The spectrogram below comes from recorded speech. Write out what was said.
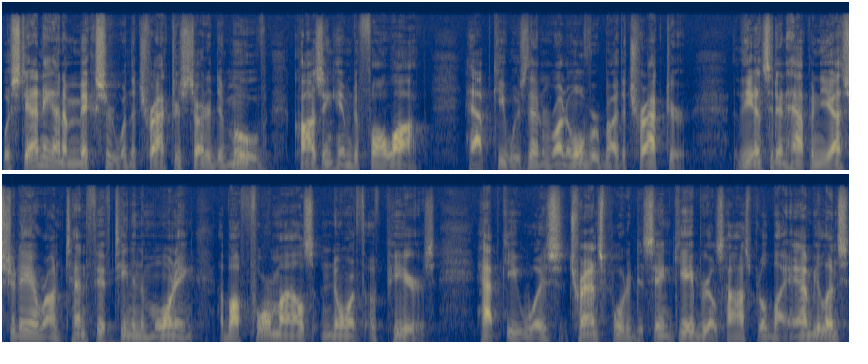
was standing on a mixer when the tractor started to move, causing him to fall off. Hapke was then run over by the tractor. The incident happened yesterday around 10:15 in the morning, about four miles north of Pierz. Hapke was transported to St. Gabriel's Hospital by ambulance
